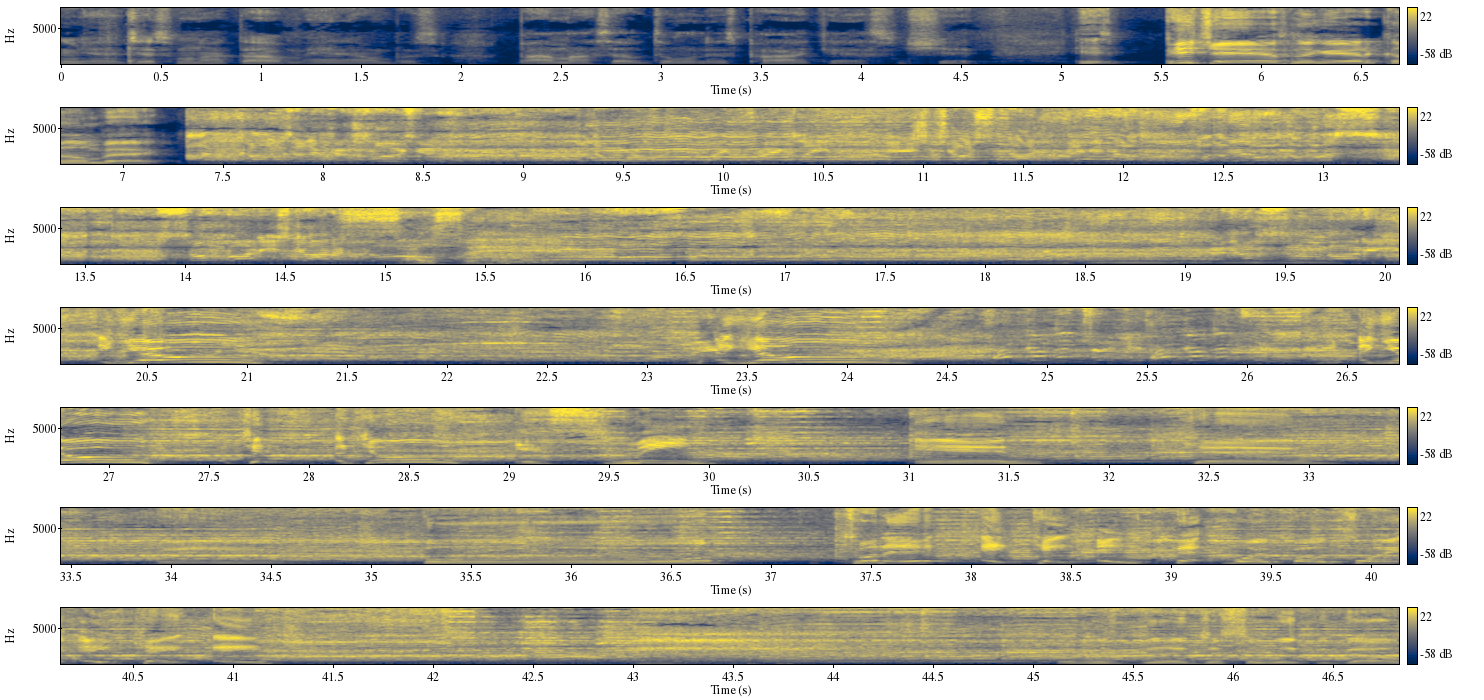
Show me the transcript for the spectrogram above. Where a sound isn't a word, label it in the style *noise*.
Yeah, just when I thought, man, I was by myself doing this podcast and shit, this bitch ass nigga had to come back. I've come to the conclusion that the world, quite frankly, is just not big enough for the both of us. Somebody's got to go. So sad. and go for good. And if somebody Yo, yo, yo, yo, yo, it's me, NK4 20, aka Fat Boy 420, aka. *sighs* It was good just a week ago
